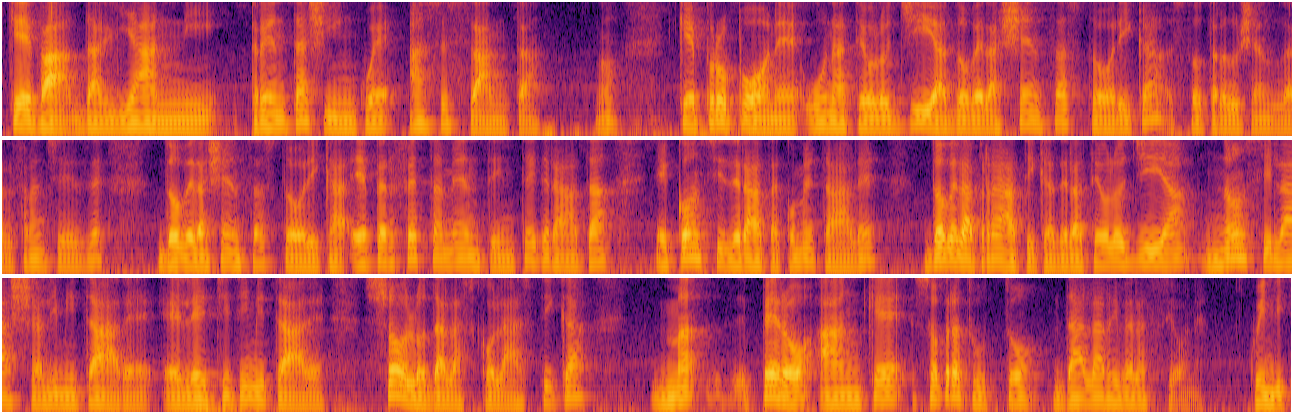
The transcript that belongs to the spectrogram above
che va dagli anni 35 a 60, no? Che propone una teologia dove la scienza storica, sto traducendo dal francese, dove la scienza storica è perfettamente integrata e considerata come tale, dove la pratica della teologia non si lascia limitare e legittimitare solo dalla scolastica, ma però anche e soprattutto dalla rivelazione. Quindi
